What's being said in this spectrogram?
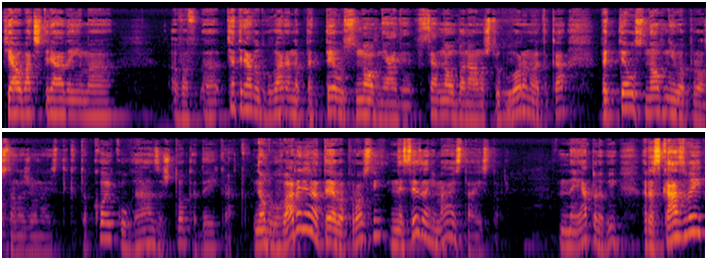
Тя обаче трябва да има... В, тя трябва да отговаря на петте основни, айде, сега много банално ще отговоря, но е така, петте основни въпроса на журналистиката. Кой, кога, защо, къде и как. На отговаряне на тези въпроси не се занимавай с тази история. Не я прави. Разказвай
